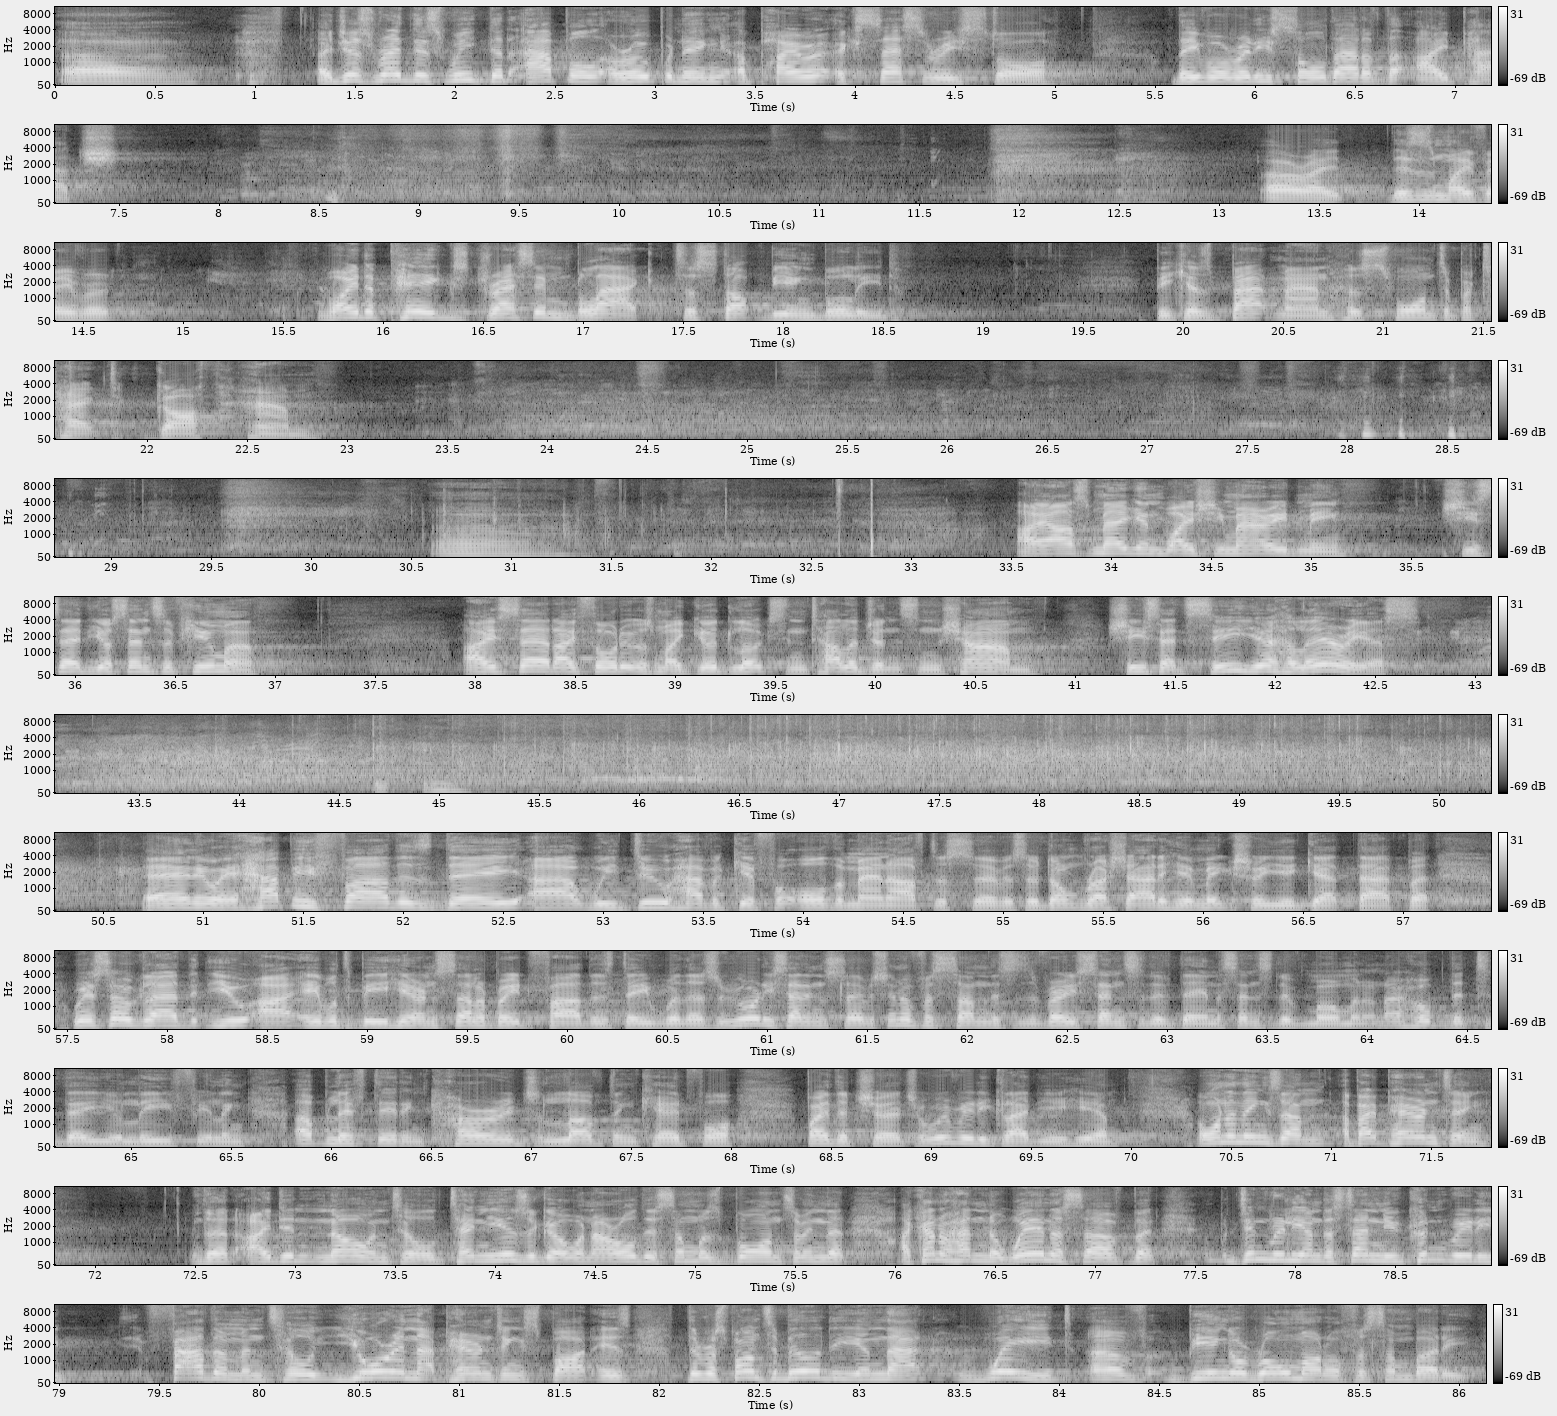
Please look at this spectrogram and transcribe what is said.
uh, I just read this week that Apple are opening a pirate accessory store. They've already sold out of the eye patch. All right, this is my favorite. Why do pigs dress in black to stop being bullied? Because Batman has sworn to protect Gotham. uh. I asked Megan why she married me. She said, Your sense of humor. I said, I thought it was my good looks, intelligence, and charm. She said, See, you're hilarious. Anyway, happy Father's Day. Uh, we do have a gift for all the men after service, so don't rush out of here. Make sure you get that. But we're so glad that you are able to be here and celebrate Father's Day with us. We've already said in service, you know, for some, this is a very sensitive day and a sensitive moment. And I hope that today you leave feeling uplifted, encouraged, loved, and cared for by the church. We're really glad you're here. And one of the things um, about parenting, that I didn't know until 10 years ago when our oldest son was born, something that I kind of had an awareness of, but didn't really understand. You couldn't really fathom until you're in that parenting spot is the responsibility and that weight of being a role model for somebody.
